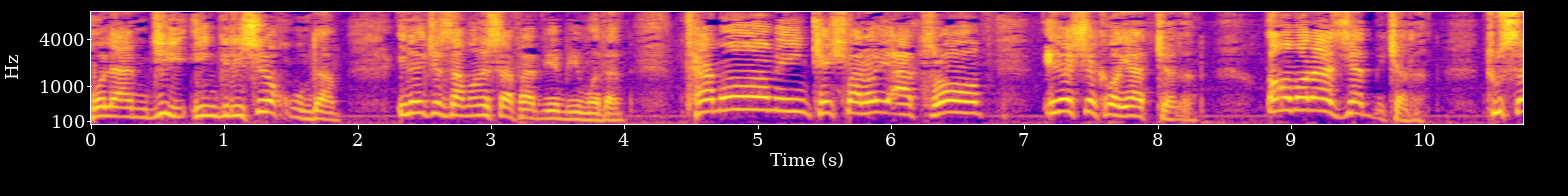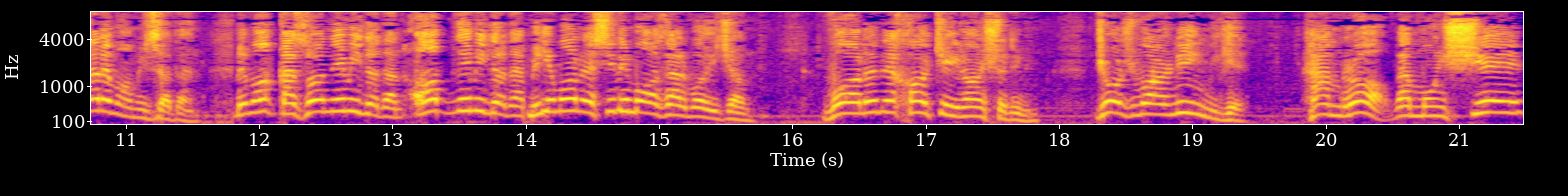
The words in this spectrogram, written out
هلندی انگلیسی رو خوندم. اینا که زمان سفریه بیمادن تمام این کشورهای اطراف اینا شکایت کردن. آقا ما رو اذیت می‌کردن. تو سر ما می‌زدن. به ما غذا نمی‌دادن آب نمی‌دادن. میگه ما رسیدیم به آذربایجان. وارد خاک ایران شدیم. جورج وارنینگ میگه. همراه و منشی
